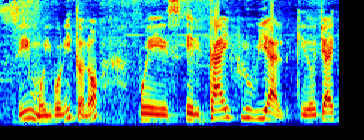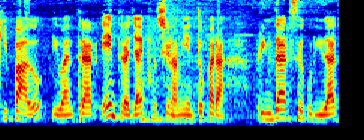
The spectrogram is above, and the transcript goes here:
Sí, muy bonito, ¿no? Pues el CAI fluvial quedó ya equipado y va a entrar, entra ya en funcionamiento para brindar seguridad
